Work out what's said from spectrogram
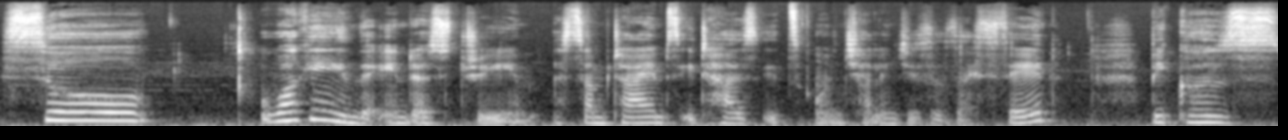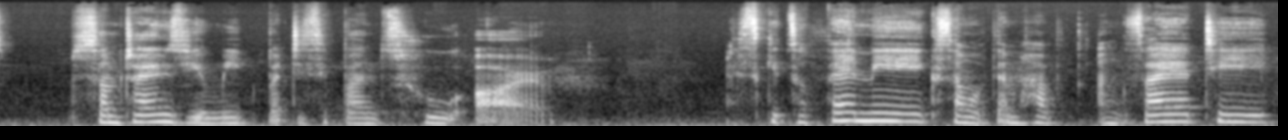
So, working in the industry, sometimes it has its own challenges, as I said, because sometimes you meet participants who are schizophrenic, some of them have anxiety,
